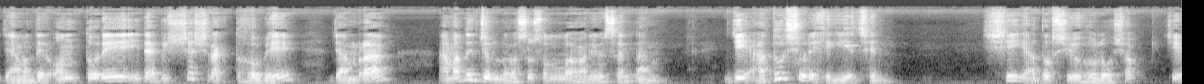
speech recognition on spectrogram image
যে আমাদের অন্তরে এটা বিশ্বাস রাখতে হবে যে আমরা আমাদের জন্য রসুল সাল্লাহ আলী সাল্লাম যে আদর্শ রেখে গিয়েছেন, সেই আদর্শ হলো সবচেয়ে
